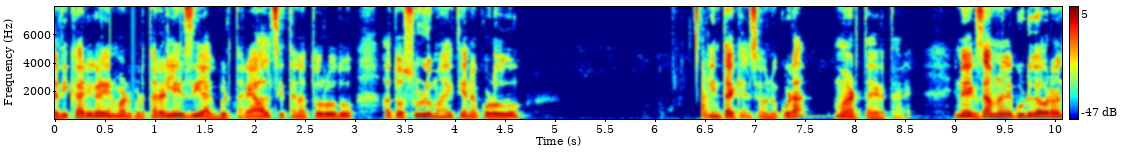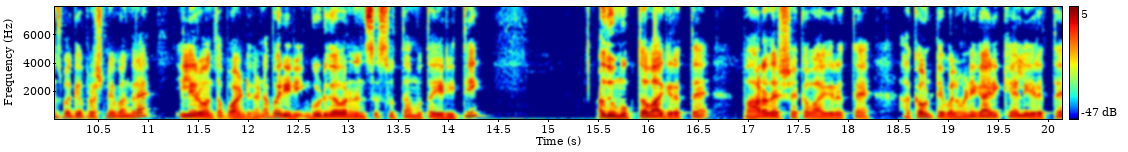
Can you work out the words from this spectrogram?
ಅಧಿಕಾರಿಗಳು ಏನು ಮಾಡಿಬಿಡ್ತಾರೆ? ಲೇಸಿ ಆಗಿಬಿಡ್ತಾರೆ. ಆಲ್ಸಿತನ ತೋರೋದು ಅಥವಾ ಸುಳ್ಳು ಮಾಹಿತಿಯನ್ನು ಕೊಡೋದು ಇಂಥ ಕೆಲಸವನ್ನು ಕೂಡ ಮಾಡ್ತಾ ಇರ್ತಾರೆ. ಇನ್ನು ಎಕ್ಸಾಮ್ನಲ್ಲಿ ಗುಡ್ ಗವರ್ನೆನ್ಸ್ ಬಗ್ಗೆ ಪ್ರಶ್ನೆ ಬಂದರೆ ಇಲ್ಲಿರುವಂಥ ಪಾಯಿಂಟ್ಗಳನ್ನ ಬರೀರಿ. ಗುಡ್ ಗವರ್ನೆನ್ಸ್ ಸುತ್ತಮುತ್ತ ಈ ರೀತಿ ಅದು ಮುಕ್ತವಾಗಿರುತ್ತೆ, ಪಾರದರ್ಶಕವಾಗಿರುತ್ತೆ ಅಕೌಂಟೇಬಲ್ ಹೊಣೆಗಾರಿಕೆಯಲ್ಲಿ ಇರುತ್ತೆ.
